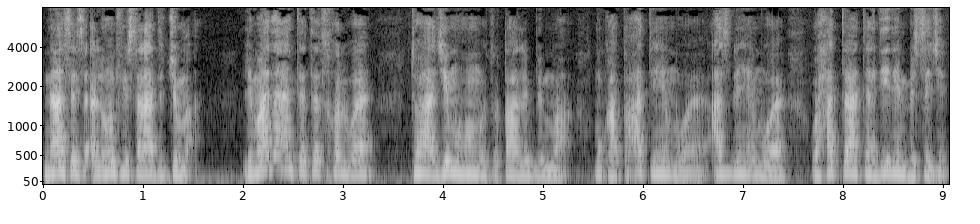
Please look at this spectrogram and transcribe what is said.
ناس يسألون في صلاة الجمعة لماذا أنت تدخل وتهاجمهم وتطالب بمقاطعتهم وعزلهم وحتى تهديدهم بالسجن؟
